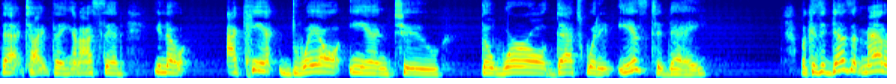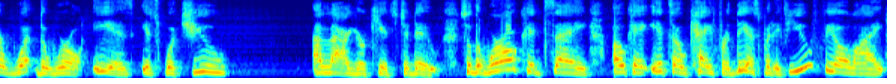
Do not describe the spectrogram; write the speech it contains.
that type thing. And I said, you know, I can't dwell into the world that's what it is today because it doesn't matter what the world is, it's what you allow your kids to do. So the world could say, okay, it's okay for this, but if you feel like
